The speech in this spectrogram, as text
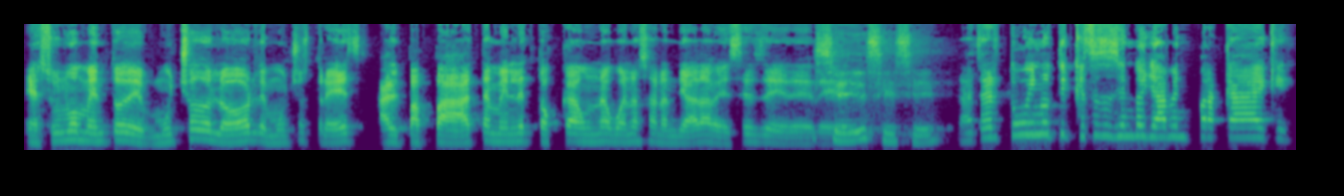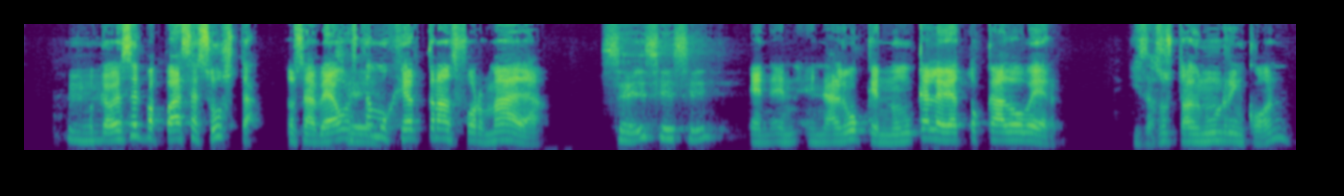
es un momento de mucho dolor, de mucho estrés. Al papá también le toca una buena zarandeada a veces de, de, de, Sí, sí, sí. a ver, tú inútil, ¿qué estás haciendo? Ya ven para acá. que- Ujú. Porque a veces el papá se asusta. O sea, ve a Sí. esta mujer transformada Sí, sí, sí. En, en- en algo que nunca le había tocado ver y está asustado en un rincón.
